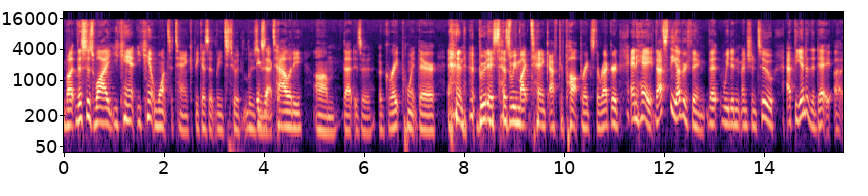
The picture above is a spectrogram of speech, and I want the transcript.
but this is why you can't you can't want to tank because it leads to a losing Exactly. mentality. Um, that is a, a great point there. And Bude says we might tank after Pop breaks the record. And hey, that's the other thing that we didn't mention too. At the end of the day, uh,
